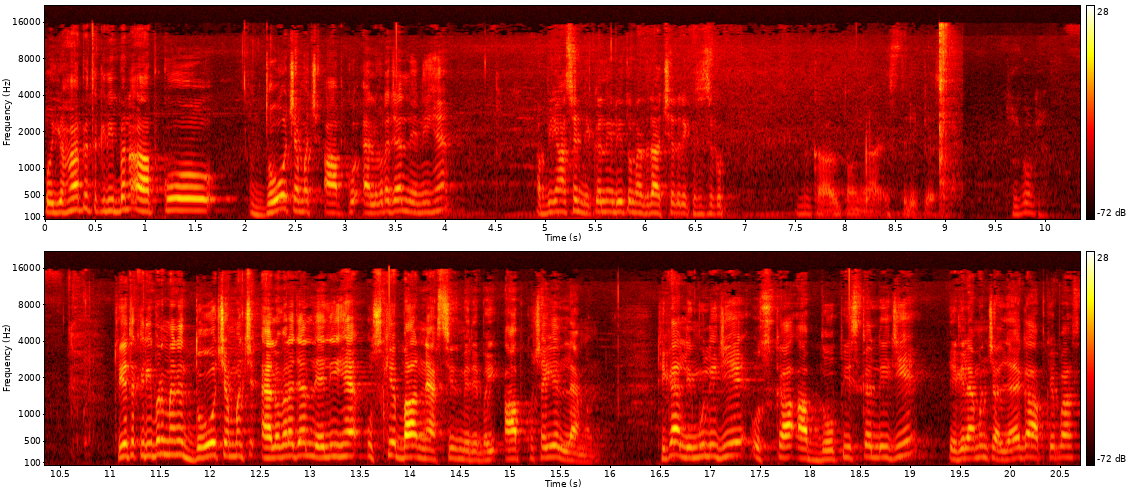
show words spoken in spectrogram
तो यहाँ पर तकरीबन आपको दो चम्मच आपको एलोवेरा जेल लेनी है। अभी यहाँ से निकल नहीं रही तो मैं ज़रा अच्छे तरीके से निकालता हूँ यार इस तरीके से। ठीक हो गया। तो ये तकरीबन मैंने दो चम्मच एलोवेरा जेल ले ली है उसके बाद नेक्स्ट चीज़ मेरे भाई आपको चाहिए लेमन। ठीक है लींबू लीजिए उसका आप दो पीस कर लीजिए एक लेमन चल जाएगा आपके पास।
